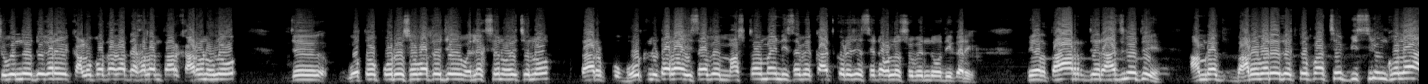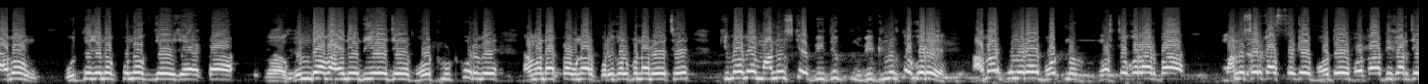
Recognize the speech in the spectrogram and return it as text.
শুভেন্দু অধিকারী কালো পতাকা দেখালাম, তার কারণ হলো যে গত পৌরসভাতে যে ইলেকশন হয়েছিল, তার ভোট লুটারা হিসাবে মাস্টারমাইন্ড হিসাবে কাজ করেছে, সেটা হলো শুভেন্দু অধিকারী। তার যে রাজনীতি, আমরা বারে বারে দেখতে পাচ্ছি, বিশৃঙ্খলা এবং উত্তেজনাপূর্ণক যে একটা গুন্ডা বাহিনী দিয়ে যে ভোট লুট করবে, এমন একটা ওনার পরিকল্পনা রয়েছে। কীভাবে মানুষকে বিঘ্নিত করে আবার পুনরায় ভোট নষ্ট করার বা মানুষের কাছ থেকে ভোটে ভোটাধিকার যে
